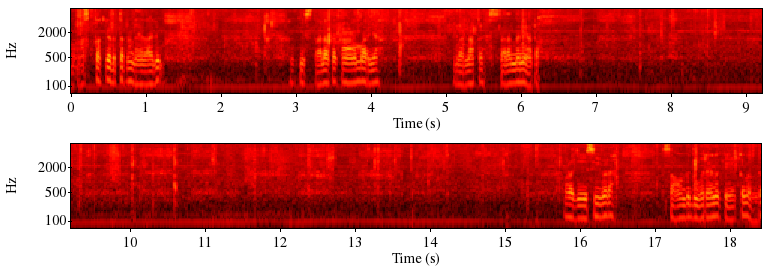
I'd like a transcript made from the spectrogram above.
മാസ്കൊക്കെ എടുത്തിട്ടുണ്ട് ഏതായാലും. ഈ സ്ഥലമൊക്കെ കാണുമ്പോൾ അറിയാം. വല്ലാത്ത സ്ഥലം തന്നെയാണ് അവിടെ ജെ സി ബിയുടെ സൗണ്ട് ദൂരെ നിന്ന് കേൾക്കുന്നുണ്ട്.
